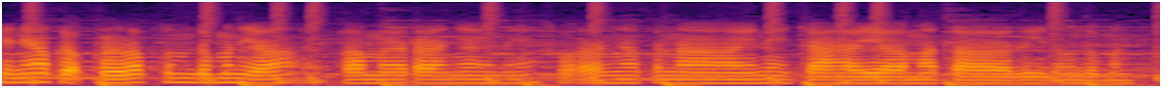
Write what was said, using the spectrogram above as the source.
Ini agak gelap teman-teman ya kameranya ini. Soalnya kena ini cahaya matahari teman-teman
